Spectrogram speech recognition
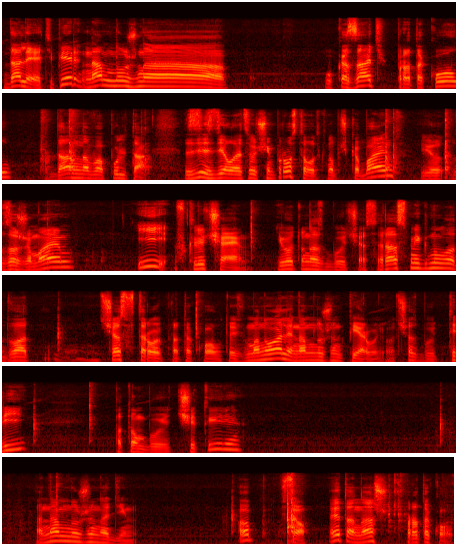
Далее, теперь нам нужно указать протокол данного пульта. Здесь делается очень просто, вот кнопочка Bind, ее зажимаем и включаем. И вот у нас будет сейчас раз мигнуло, два, сейчас второй протокол. То есть в мануале нам нужен первый. Вот сейчас будет 3, потом будет 4, а нам нужен один. Оп, все, это наш протокол.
